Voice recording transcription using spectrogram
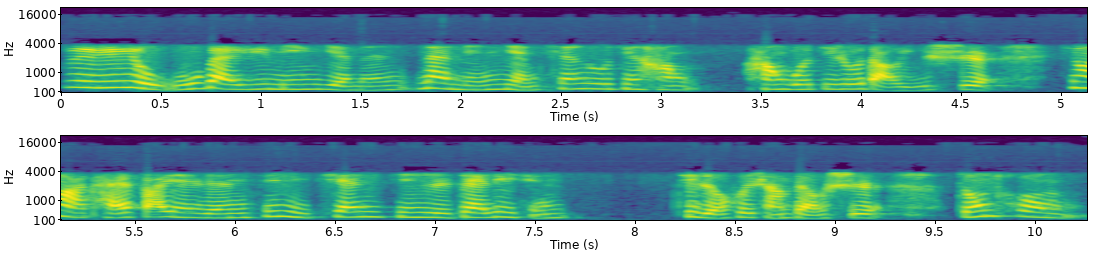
对于有五百余名也门难民免签入境韩韩国济州岛一事，青瓦台发言人金义谦今日在例行记者会上表示，总统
